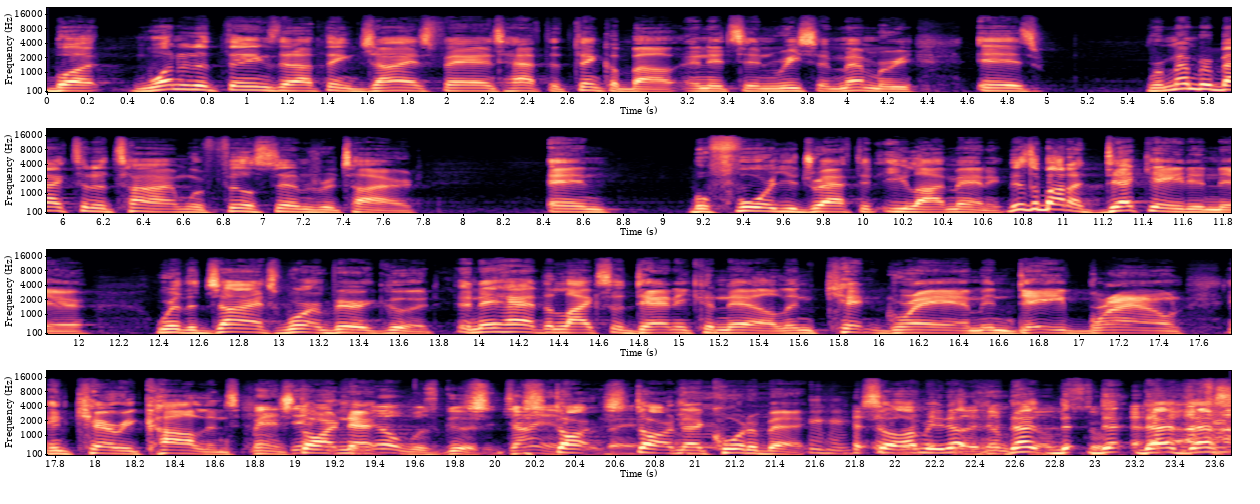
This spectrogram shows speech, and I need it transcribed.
But one of the things that I think Giants fans have to think about, and it's in recent memory, is remember back to the time when Phil Simms retired and before you drafted Eli Manning. There's about a decade in there where the Giants weren't very good. And they had the likes of Danny Kanell and Kent Graham and Dave Brown and Kerry Collins Man, Danny starting Kanell that was good. The Giants start, starting that quarterback. so I mean that, that, tell the story. that, that- that's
